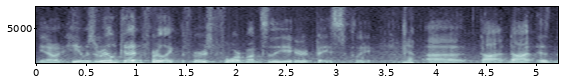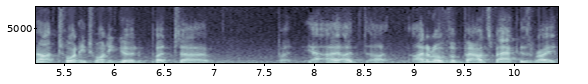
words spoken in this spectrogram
you know, he was real good for like the first four months of the year, basically. Yeah. Uh, not not not 2020 good, but uh, but yeah, I I, uh, I don't know if a bounce back is right,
